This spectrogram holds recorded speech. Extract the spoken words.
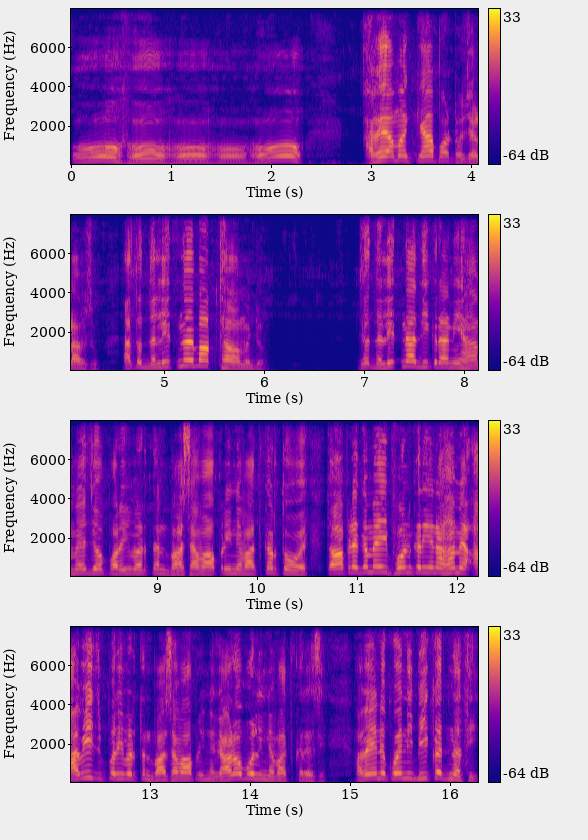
ઓહો, હો હો હો. હવે આમાં ક્યાં પાટો ચડાવશું? આ તો દલિતનો બાપ થવા માંડ્યો. જો દલિતના દીકરાની સામે જો પરિવર્તન ભાષા વાપરીને વાત કરતો હોય તો આપણે ગમે એ ફોન કરીએ એના સામે આવી જ પરિવર્તન ભાષા વાપરીને ગાળો બોલીને વાત કરે છે. હવે એને કોઈની બીક જ નથી.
